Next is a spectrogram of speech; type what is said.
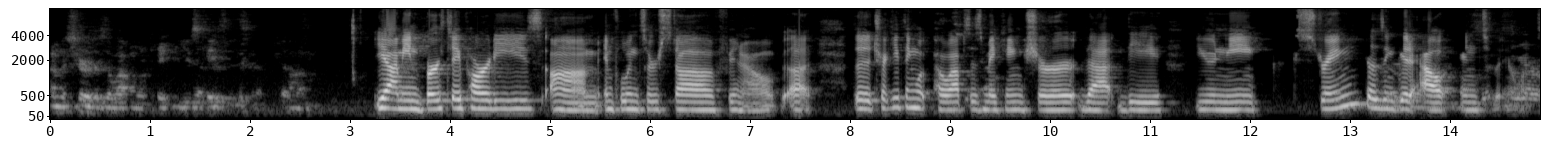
I'm sure there's a lot more use cases. Um, Yeah, I mean, birthday parties, um, influencer stuff, you know. Uh, the tricky thing with POAPs is making sure that the unique string doesn't get out into the internet.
